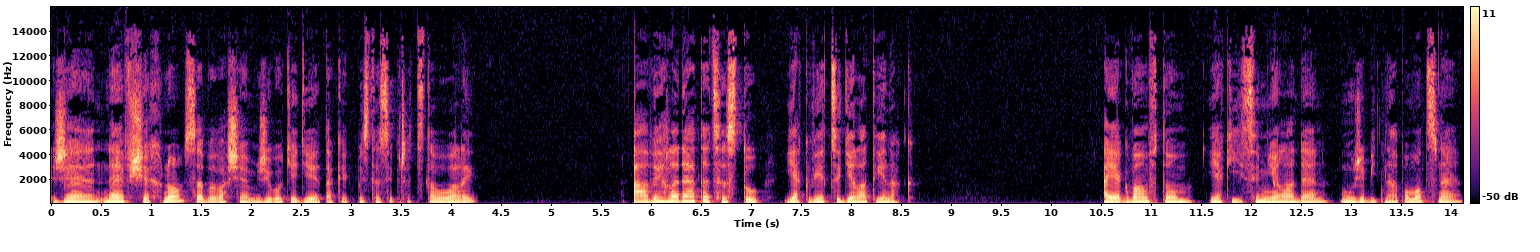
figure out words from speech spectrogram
že ne všechno se ve vašem životě děje tak, jak byste si představovali a vyhledáte cestu, jak věci dělat jinak. A jak vám v tom, jaký si měla den, může být nápomocné?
